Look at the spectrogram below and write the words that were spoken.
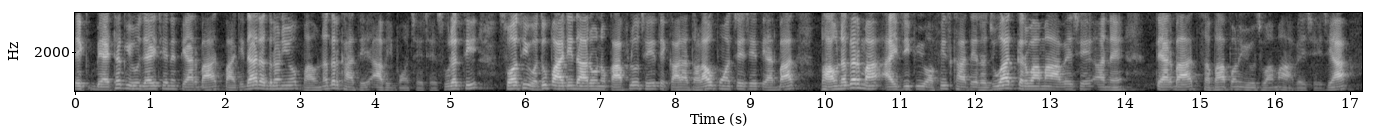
એક બેઠક યોજાય છે અને ત્યારબાદ પાટીદાર અગ્રણીઓ ભાવનગર ખાતે આવી પહોંચે છે. સુરતથી સોથી વધુ પાટીદારોનો કાફલો છે તે કાળા તળાવ પહોંચે છે. ત્યારબાદ ભાવનગરમાં આઈજીપી ઓફિસ ખાતે રજૂઆત કરવામાં આવે છે અને ત્યારબાદ સભા પણ યોજવામાં આવે છે. જ્યાં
